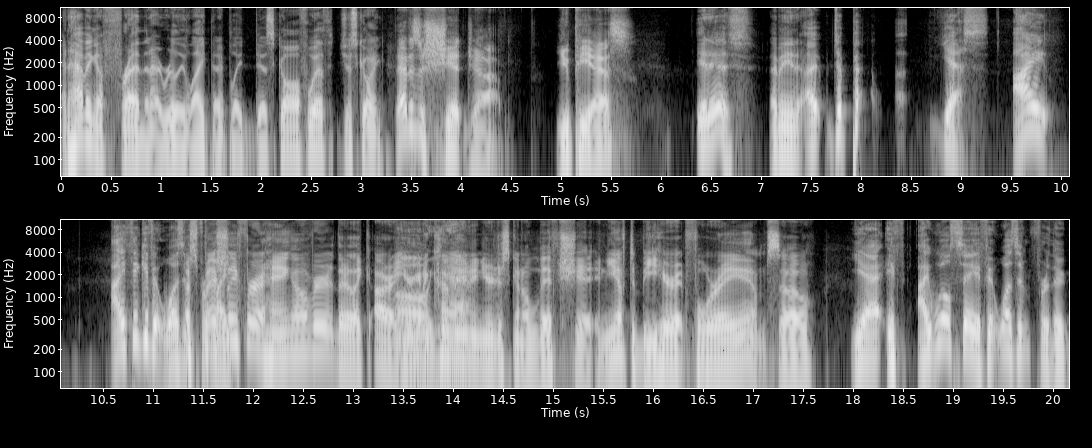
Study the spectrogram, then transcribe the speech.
and having a friend that I really liked that I played disc golf with, just going, That is a shit job. UPS. it is. I mean, I dep- uh, yes, I I think if it wasn't Especially for for a hangover, they're like, all right, you're Oh, going to come yeah. in and you're just going to lift shit. And you have to be here at 4 a.m. So, my yeah, if I will say if it wasn't for the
